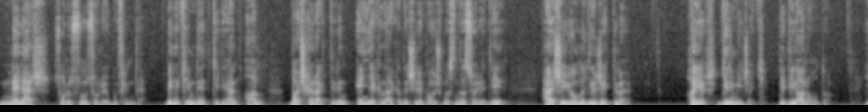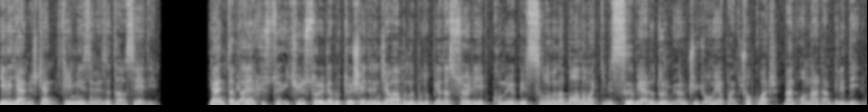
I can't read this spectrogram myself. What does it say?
neler sorusunu soruyor bu filmde. Beni filmde etkileyen an baş karakterin en yakın arkadaşıyla konuşmasında söylediği her şey yoluna girecek değil mi? Hayır girmeyecek dediği an oldu. Yeri gelmişken filmi izlemenizi tavsiye edeyim. Yani tabii ayaküstü 200 soruyla bu tür şeylerin cevabını bulup ya da söyleyip konuyu bir slogana bağlamak gibi sığ bir yerde durmuyorum. Çünkü onu yapan çok var. Ben onlardan biri değilim.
